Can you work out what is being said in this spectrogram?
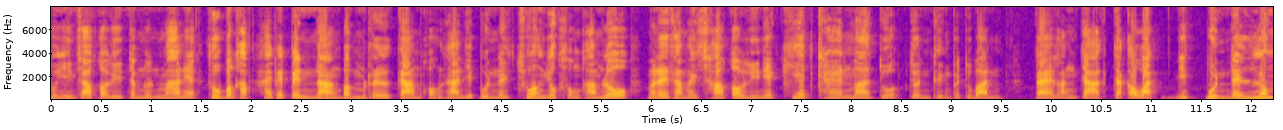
ผู้หญิงชาวเกาหลีจำนวนมากเนี่ยถูกบังคับให้ไปเป็นนางบำเรอกามของทหารญี่ปุ่นในช่วงยุคสงครามโลก มันได้ทำให้ชาวเกาหลีเนี่ยเครียดแค้นมาจวบจนถถึงปัจจุบัน แต่หลังจากจักรวรรดิญี่ปุ่นได้ล่ม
